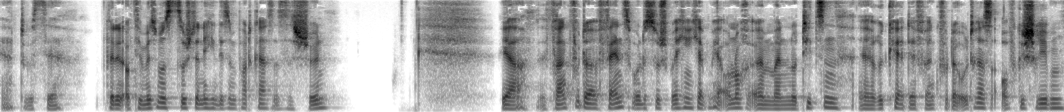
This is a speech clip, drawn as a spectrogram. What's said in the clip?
Ja, du bist ja für den Optimismus zuständig in diesem Podcast, das ist schön. Ja, Frankfurter Fans wolltest du sprechen. Ich habe mir auch noch äh, meine Notizen äh, Rückkehr der Frankfurter Ultras aufgeschrieben.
